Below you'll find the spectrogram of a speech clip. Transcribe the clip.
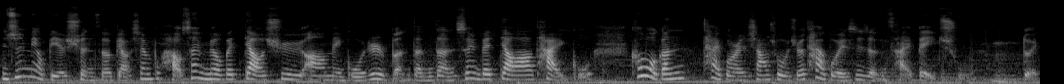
你就是没有别的选择，表现不好，所以你没有被调去啊美国、日本等等，所以你被调到泰国。可我跟泰国人相处，我觉得泰国也是人才辈出。嗯，对。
